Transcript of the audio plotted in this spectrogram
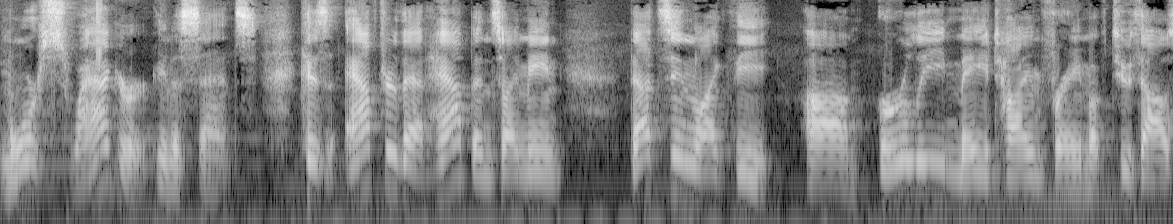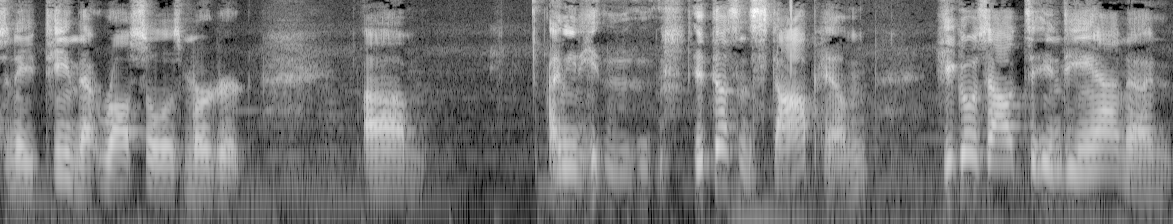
more swagger in a sense. Because after that happens, I mean, that's in like the um, early May timeframe of 2018 that Russell is murdered. Um, I mean, he, it doesn't stop him. He goes out to Indiana and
